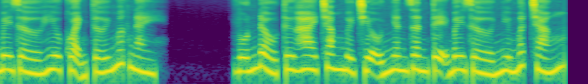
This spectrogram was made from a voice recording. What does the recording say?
bây giờ hiu quạnh tới mức này. Vốn đầu tư 210 triệu nhân dân tệ bây giờ như mất trắng,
